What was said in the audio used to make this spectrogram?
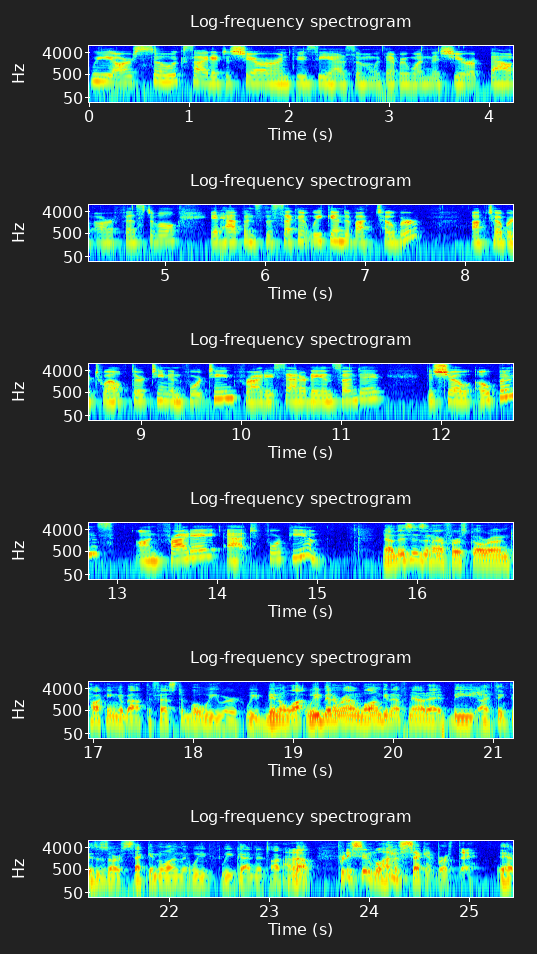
We are so excited to share our enthusiasm with everyone this year about our festival. It happens the second weekend of October, October 12, 13, and 14, Friday, Saturday, and Sunday. The show opens on Friday at 4 p.m. Now, this isn't our first go around talking about the festival. We were we've been a lot we've been around long enough now to be. I think this is our second one that we've we've gotten to talk I know. about. Pretty soon we'll have a second birthday. Yeah,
